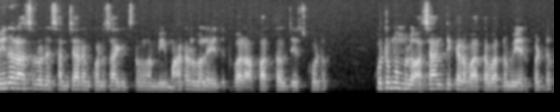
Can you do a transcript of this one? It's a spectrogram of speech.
మీనరాశిలోనే సంచారం కొనసాగించడం వల్ల మీ మాటల వల్ల ఎదుటివారు అపార్థాలు చేసుకోవడం కుటుంబంలో అశాంతికర వాతావరణం ఏర్పడడం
